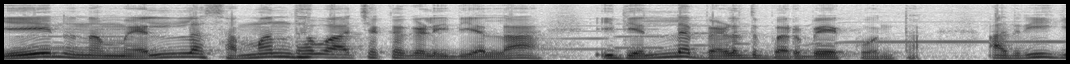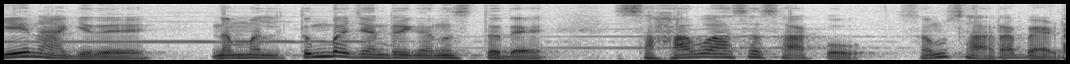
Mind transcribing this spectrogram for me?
ಏನು ನಮ್ಮ ಎಲ್ಲ ಸಂಬಂಧವಾಚಕಗಳಿದೆಯಲ್ಲ, ಇದೆಲ್ಲ ಬೆಳೆದು ಬರಬೇಕು ಅಂತ. ಆದರೆ ಈಗೇನಾಗಿದೆ? ನಮ್ಮಲ್ಲಿ ತುಂಬ ಜನರಿಗೆ ಅನ್ನಿಸ್ತದೆ ಸಹವಾಸ ಸಾಕು, ಸಂಸಾರ ಬೇಡ.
